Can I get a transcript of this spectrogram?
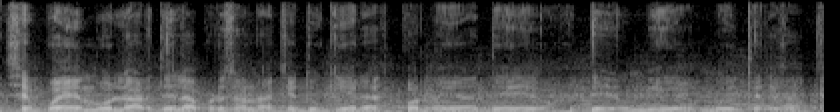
se pueden volar de la persona que tú quieras por medio de un video. Muy interesante.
